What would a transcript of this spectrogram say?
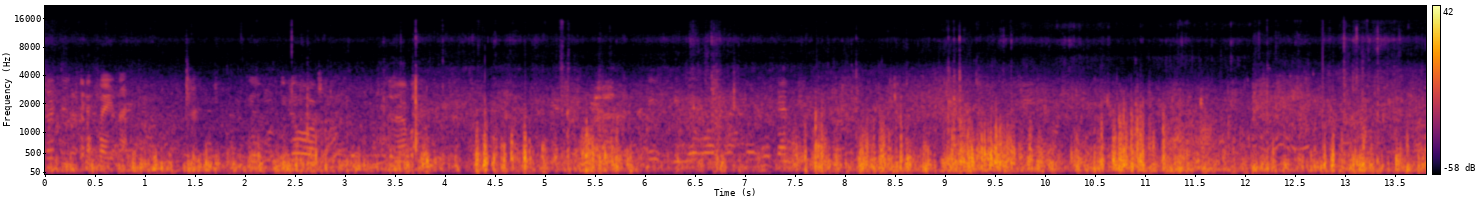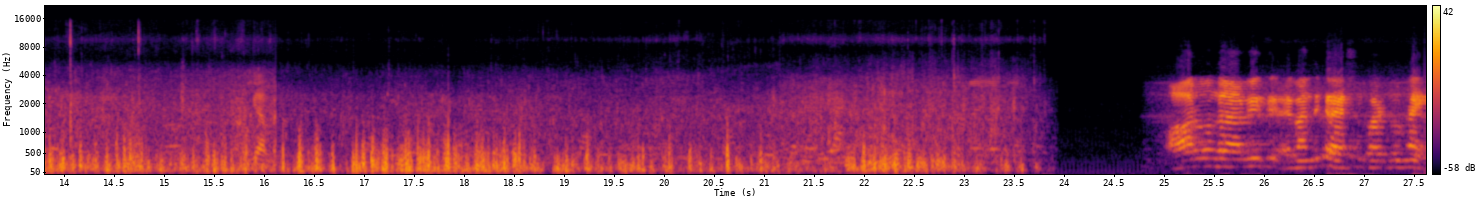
అబో ఇక్కడ పైన కిలో వాటర్ ఆరు వందల యాభై మందికి రేషన్ కార్డులు ఉన్నాయి.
